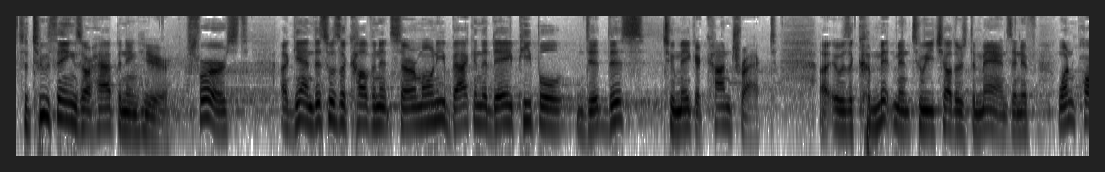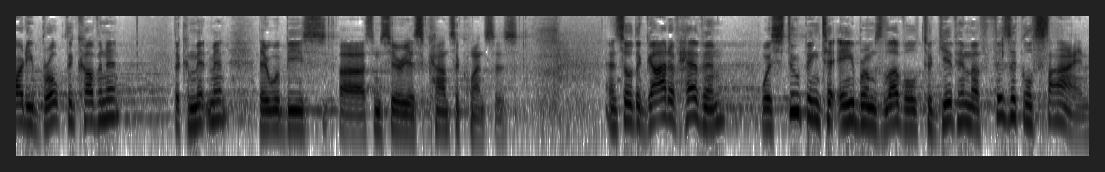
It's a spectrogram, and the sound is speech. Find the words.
So, two things are happening here. First, Again, this was a covenant ceremony. Back in the day, people did this to make a contract. Uh, it was a commitment to each other's demands. And if one party broke the covenant, the commitment, there would be uh, some serious consequences. And so the God of heaven was stooping to Abram's level to give him a physical sign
